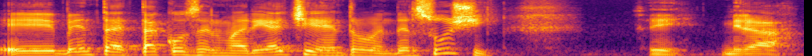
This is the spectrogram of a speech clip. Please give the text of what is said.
eh, venta de tacos del mariachi y dentro vender sushi. Sí, mira,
